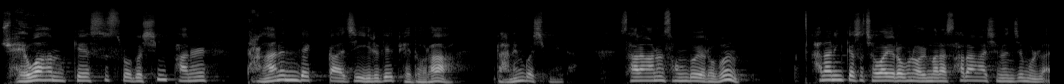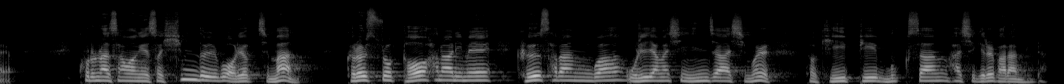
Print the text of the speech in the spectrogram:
죄와 함께 스스로도 심판을 당하는 데까지 이르게 되더라 라는 것입니다. 사랑하는 성도 여러분, 하나님께서 저와 여러분을 얼마나 사랑하시는지 몰라요. 코로나 상황에서 힘들고 어렵지만 그럴수록 더 하나님의 그 사랑과 우리를 향하신 인자하심을 더 깊이 묵상하시기를 바랍니다.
